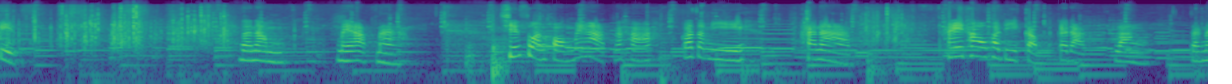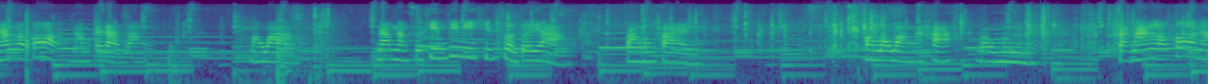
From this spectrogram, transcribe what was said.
ปิด แล้วนำไม่อัดมา ชิ้นส่วนของไม่อัดนะคะ ก็จะมีขนาดให้เท่าพอดีกับกระดาษลัง จากนั้นเราก็นำกระดาษลังมาวางนำหนังสือพิมพ์ที่มีชิ้นส่วนตัวอย่างวางลงไป ต้องระวังนะคะ เบามือ จากนั้นเราก็น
